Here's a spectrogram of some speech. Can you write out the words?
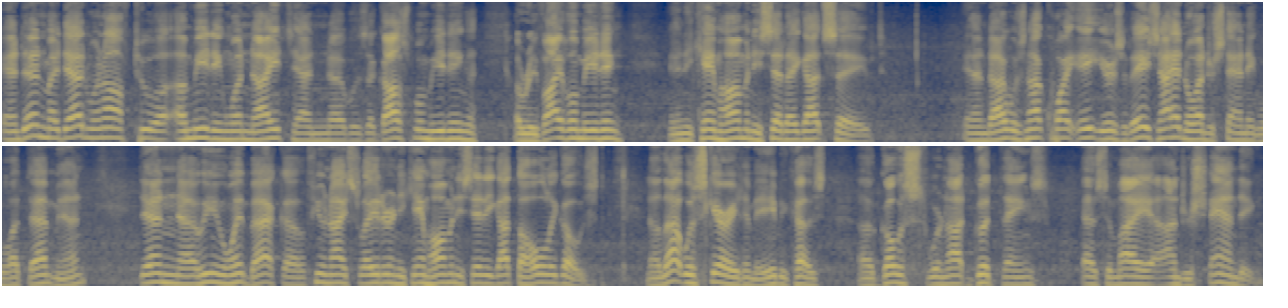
And then my dad went off to a, a meeting one night, and it was a gospel meeting, a revival meeting. And he came home and he said, I got saved and I was not quite eight years of age, and I had no understanding what that meant. Then uh, he went back a few nights later, and he came home and he said he got the Holy Ghost. Now that was scary to me because uh, ghosts were not good things, as to my understanding.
